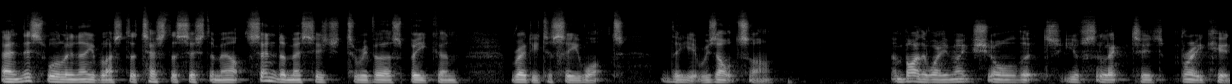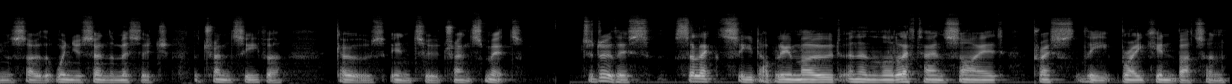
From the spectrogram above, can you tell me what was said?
and this will enable us to test the system out, send a message to reverse beacon, ready to see what the results are. And by the way, make sure that you've selected break-in so that when you send the message, the transceiver goes into transmit. To do this, select CW mode and then on the left-hand side, press the break-in button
